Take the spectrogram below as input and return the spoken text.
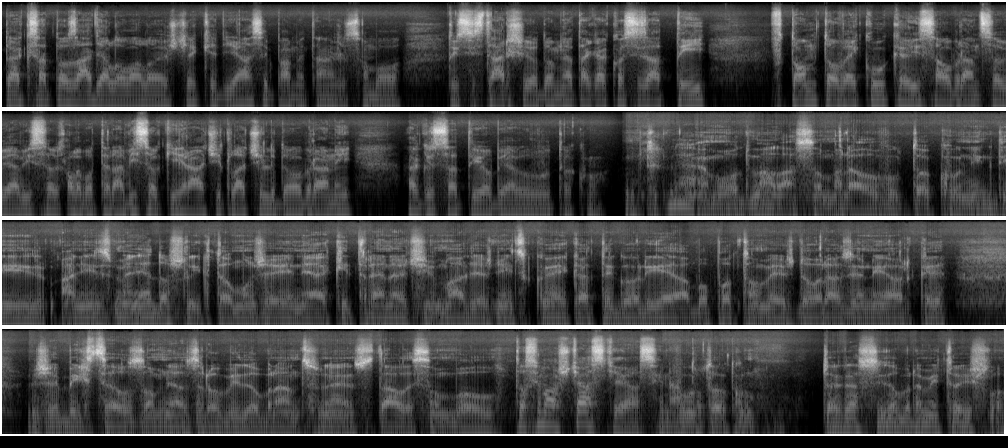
Tak sa to zaďalovalo ešte, keď ja si pamätám, že som bol, ty si starší odo mňa, tak ako si sa ty v tomto veku, keď sa obrancovia vysok, alebo teda vysokí hráči tlačili do obrany, ako sa ty objavil v útoku. Neviem, od mala som hral v útoku, nikdy ani sme nedošli k tomu, že je nejaký tréner či v mládežníckej kategórie, alebo potom vieš doraz juniorke, že by chcel zo mňa zrobiť obrancu. Ne, stále som bol To si mal šťastie asi na v to útoku. potom. Tak asi dobre mi to išlo.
